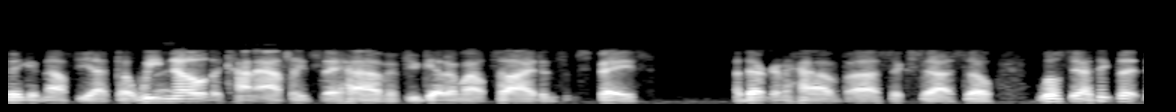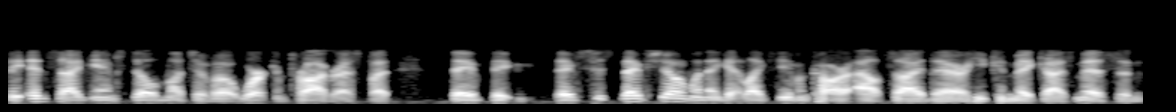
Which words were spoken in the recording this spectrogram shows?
big enough yet, but we right. know the kind of athletes they have. If you get them outside in some space, they're going to have uh, success. So we'll see. I think that the inside game is still much of a work in progress, but they've they, they've they've shown when they get like Stephen Carr outside there, he can make guys miss and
